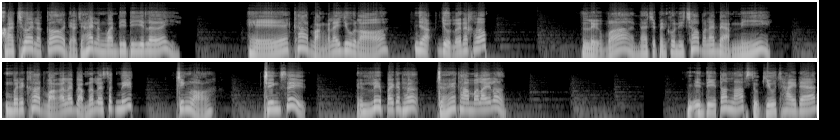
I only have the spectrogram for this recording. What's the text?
ถ้าช่วยแล้วก็เดี๋ยวจะให้รางวัลดีๆเลย เฮ้คาดหวังอะไรอยู่หรอ อย่าหยุดเลยนะครับ หรือว่าน่าจะเป็นคนที่ชอบอะไรแบบนี้ ไม่ได้คาดหวังอะไรแบบนั้นเลยสักนิด จริงเหรอ จริงสิ รีบไปกันเถอะ จะให้ทำอะไรล่ะยินดีต้อนรับสู่กิวชายแดน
